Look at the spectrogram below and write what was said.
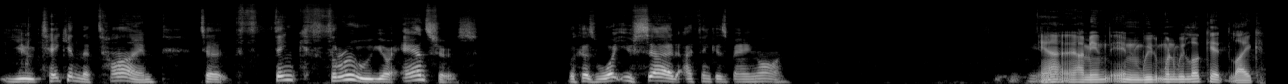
you taking the time to think through your answers because what you said, I think, is bang on. Yeah, I mean, and we when we look at like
